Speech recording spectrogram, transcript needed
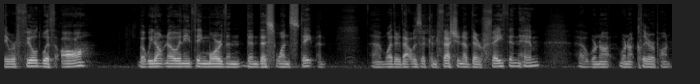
They were filled with awe, but we don't know anything more than, than this one statement. Um, whether that was a confession of their faith in him, uh, we're, not, we're not clear upon.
